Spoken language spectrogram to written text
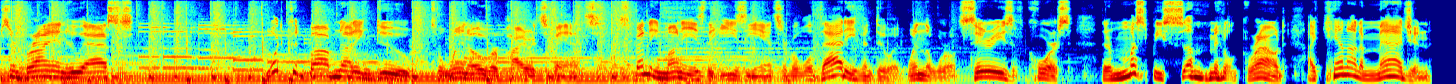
Comes from Brian, who asks, What could Bob Nutting do to win over Pirates fans? Spending money is the easy answer, but will that even do it? Win the World Series? Of course. There must be some middle ground. I cannot imagine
